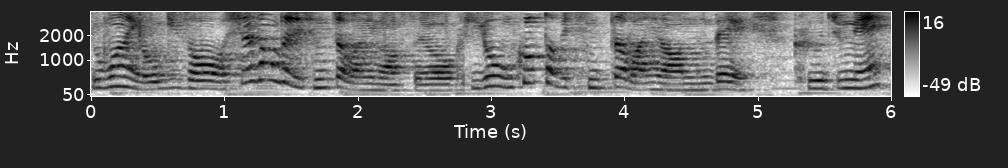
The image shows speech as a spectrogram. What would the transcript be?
이번에 여기서 신상들이 진짜 많이 나왔어요. 귀여운 크롭탑이 진짜 많이 나왔는데 그 중에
